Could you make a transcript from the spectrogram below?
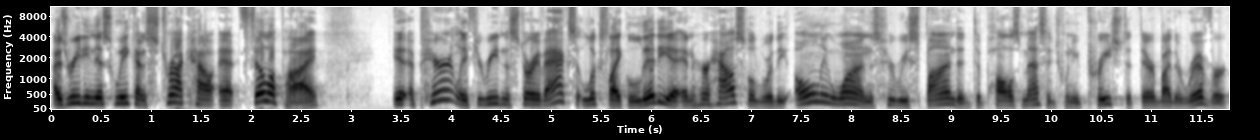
I was reading this week, I'm struck how at Philippi, it, apparently, if you read in the story of Acts, it looks like Lydia and her household were the only ones who responded to Paul's message when he preached it there by the river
